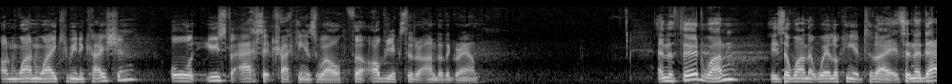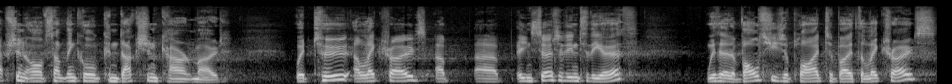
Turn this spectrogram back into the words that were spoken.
on one-way communication or used for asset tracking as well for objects that are under the ground. And the third one is the one that we're looking at today. It's an adaptation of something called conduction current mode, where two electrodes are uh, inserted into the earth with a voltage applied to both electrodes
